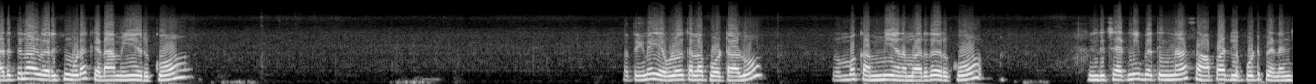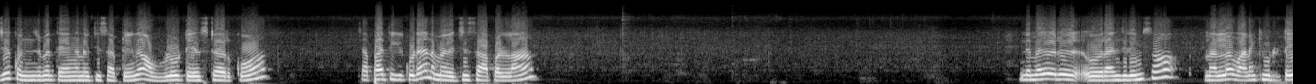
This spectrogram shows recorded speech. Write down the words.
அடுத்த நாள் வரைக்கும் கூட கெடாமையே இருக்கும். பார்த்தீங்கன்னா எவ்வளோ தலை போட்டாலும் ரொம்ப கம்மியான மாதிரி தான் இருக்கும். இந்த சட்னி பார்த்திங்கன்னா சாப்பாட்டில் போட்டு பிணைஞ்சு கொஞ்சமாக தேங்காய் ஊற்றி சாப்பிட்டிங்கன்னா அவ்வளோ டேஸ்ட்டாக இருக்கும். சப்பாத்திக்கு கூட நம்ம வச்சு சாப்பிட்லாம். இந்த மாதிரி ஒரு ஒரு அஞ்சு நிமிஷம் நல்லா வணக்கி விட்டுட்டே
